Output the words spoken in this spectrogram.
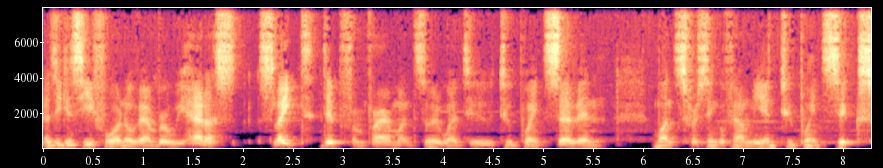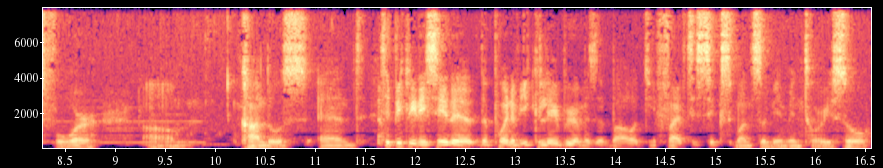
as you can see, for November, we had a s- slight dip from prior month. So, it went to 2.7 months for single family and 2.6 for um, condos. And typically, they say the, the point of equilibrium is about five to six months of inventory. So,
